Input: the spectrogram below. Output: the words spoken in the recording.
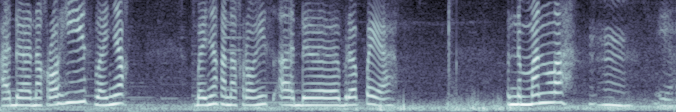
ada anak rohis banyak banyak anak rohis ada berapa ya eneman lah Mm-mm. Iya.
